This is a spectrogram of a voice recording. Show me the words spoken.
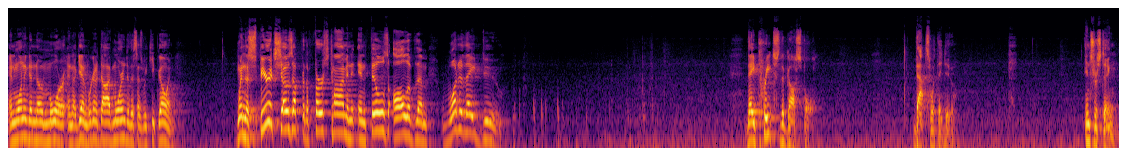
and wanting to know more, and again, we're going to dive more into this as we keep going. When the Spirit shows up for the first time and, and fills all of them, what do they do? They preach the gospel. That's what they do. Interesting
